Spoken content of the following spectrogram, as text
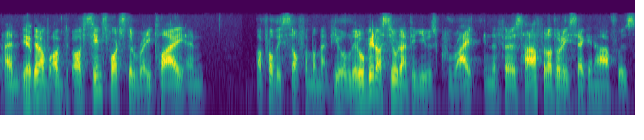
and Yep. then I've, I've I've since watched the replay, and I've probably softened on that view a little bit. I still don't think he was great in the first half, but I thought his second half was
